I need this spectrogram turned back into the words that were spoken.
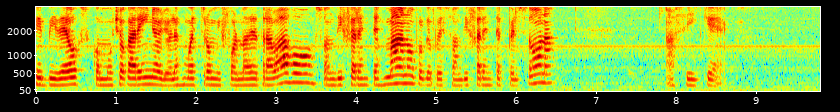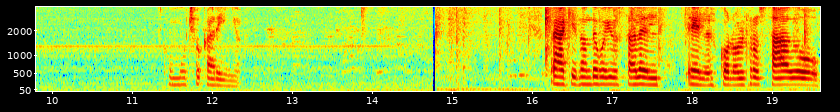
mis videos con mucho cariño yo les muestro mi forma de trabajo. Son diferentes manos porque pues son diferentes personas. Así que con mucho cariño. Pues aquí es donde voy a usar el, el color rosado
